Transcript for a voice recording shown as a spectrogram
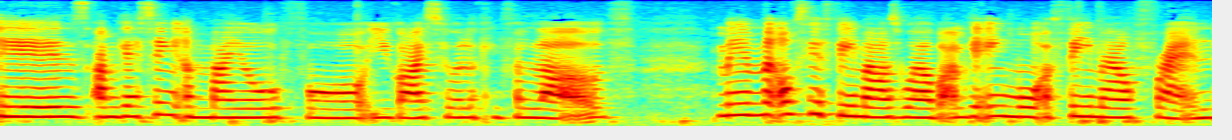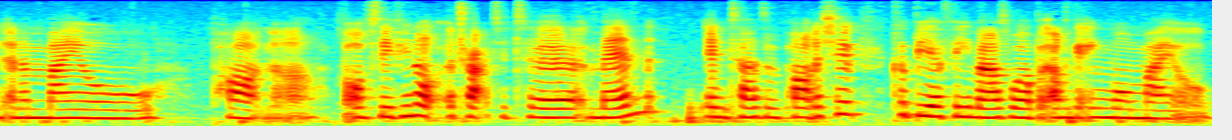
is, I'm getting a male for you guys who are looking for love. I mean, obviously a female as well, but I'm getting more a female friend and a male partner. But obviously if you're not attracted to men in terms of a partnership, could be a female as well, but I'm getting more male.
